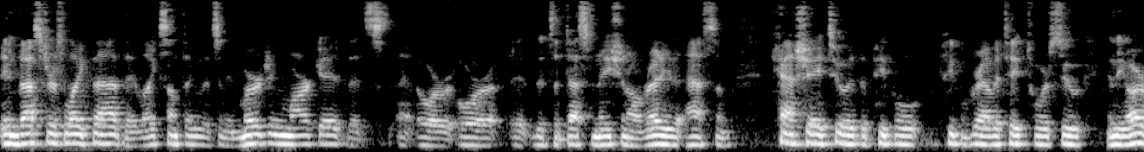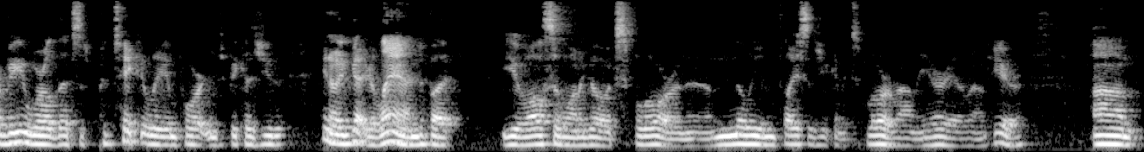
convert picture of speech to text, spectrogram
investors like that. They like something that's an emerging market that's or or that's a destination already that has some cachet to it that people people gravitate towards too. In the RV world, that's particularly important because you, you know, you've got your land, but you also want to go explore, and there are a million places you can explore around the area around here. Um,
